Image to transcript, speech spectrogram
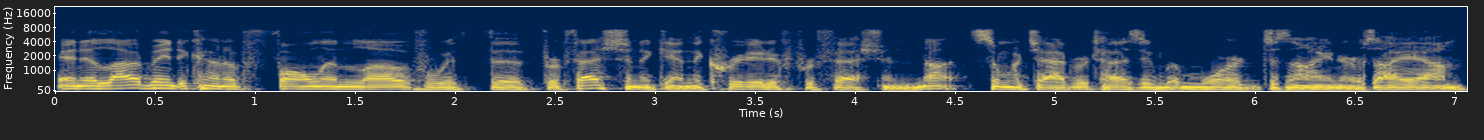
and it allowed me to kind of fall in love with the profession again, the creative profession. Not so much advertising, but more designers. I um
